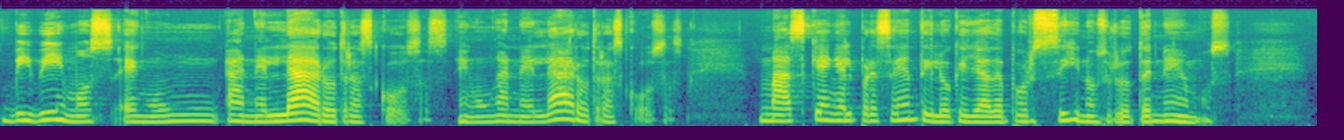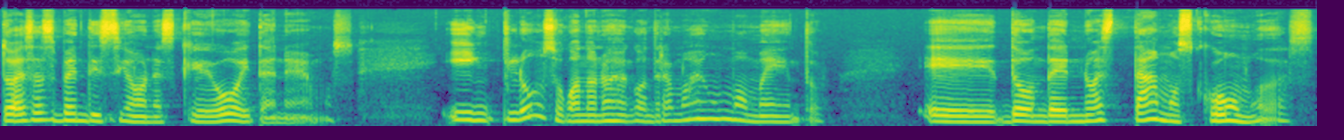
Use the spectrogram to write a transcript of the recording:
vivimos en un anhelar otras cosas, en un anhelar otras cosas, más que en el presente y lo que ya de por sí nosotros tenemos. Todas esas bendiciones que hoy tenemos. Incluso cuando nos encontramos en un momento eh, donde no estamos cómodas,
